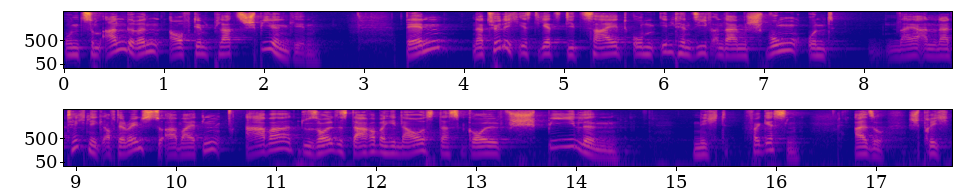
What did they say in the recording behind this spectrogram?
und zum anderen auf dem Platz spielen gehen. Denn natürlich ist jetzt die Zeit, um intensiv an deinem Schwung und naja, an einer Technik auf der Range zu arbeiten, aber du solltest darüber hinaus das Golf spielen nicht vergessen. Also, sprich,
